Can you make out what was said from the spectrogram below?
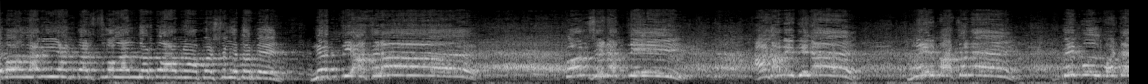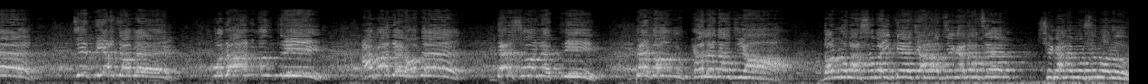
এবং আমি একবার স্লোগান ধরবো, আমরা আপনার সঙ্গে ধরবেন। নেত্রী আছে? কোন সে নেত্রী? আগামী দিনে নির্বাচনে বিপুল ভোটে জিতিয়ে যাবে। প্রধানমন্ত্রী আমাদের হবে দেশ নেত্রী বেগম খালেদা জিয়া। ধন্যবাদ সবাইকে, যারা যেখানে আছেন, সেখানে বসে পড়ুন।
